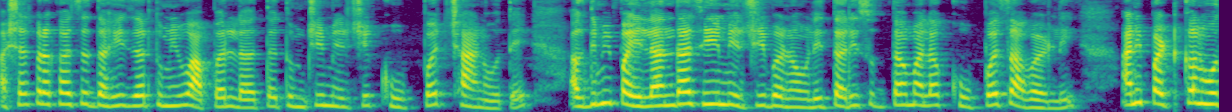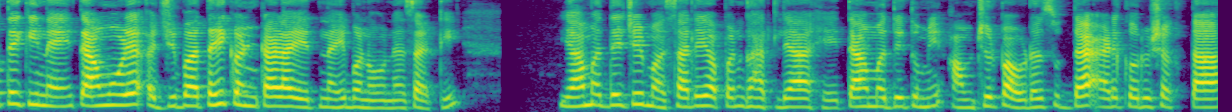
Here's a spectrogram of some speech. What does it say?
अशाच प्रकारचं दही जर तुम्ही वापरलं तर तुमची मिरची खूपच छान होते. अगदी मी पहिल्यांदाच ही मिरची बनवली तरीसुद्धा मला खूपच आवडली. आणि पटकन होते की नाही त्यामुळे अजिबातही कंटाळा येत नाही बनवण्यासाठी. यामध्ये जे मसाले आपण घातले आहे त्यामध्ये तुम्ही आमचूर पावडरसुद्धा ॲड करू शकता.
